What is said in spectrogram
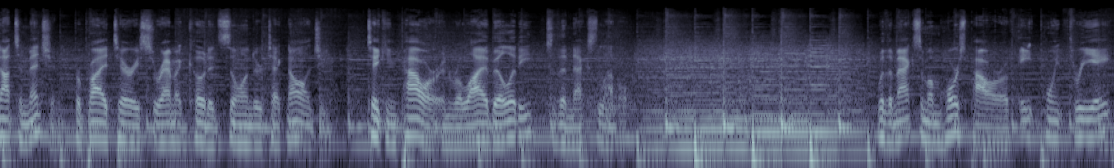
Not to mention proprietary ceramic coated cylinder technology, taking power and reliability to the next level. With a maximum horsepower of 8.38,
